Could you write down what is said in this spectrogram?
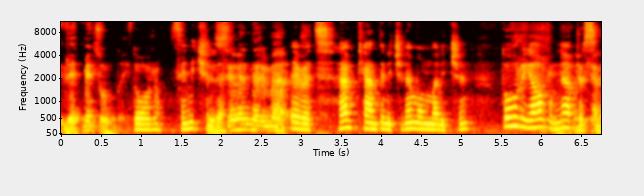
üretmek zorundayım. doğru. Senin için de. Sevenlerime Evet hem kendin için hem onlar için. Doğru yavrum ne yapacaksın?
